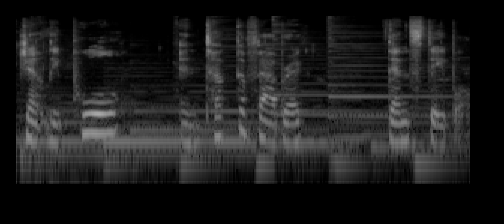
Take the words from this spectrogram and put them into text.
Gently pull and tuck the fabric, then staple.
